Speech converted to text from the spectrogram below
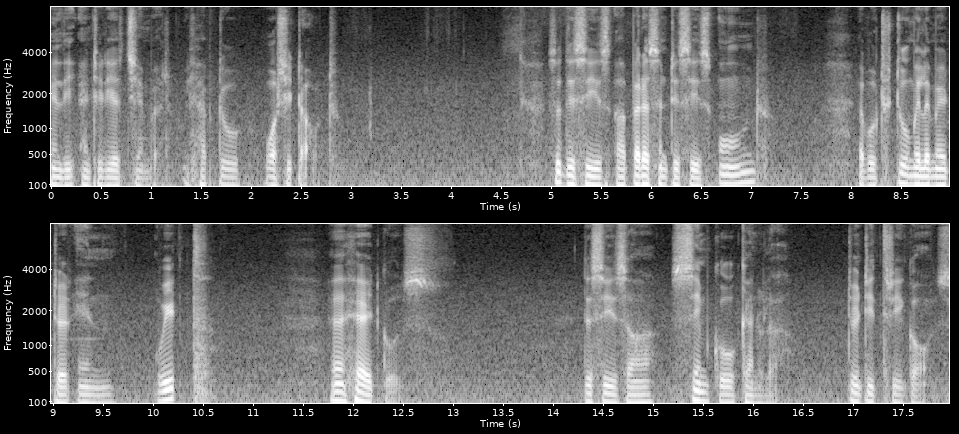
in the anterior chamber. We have to wash it out so this is a paracentesis wound about 2 millimeter in width and here it goes. This is a Simcoe cannula 23 gauge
